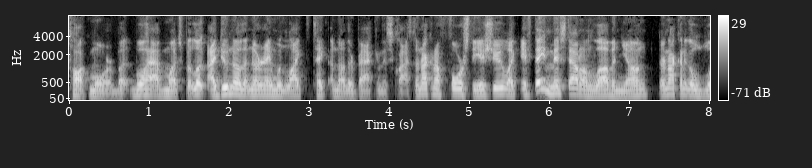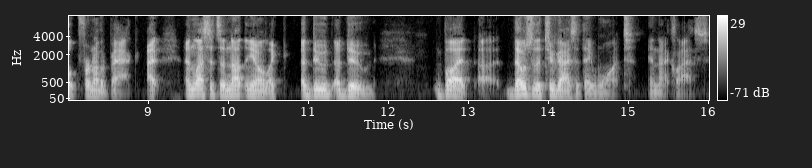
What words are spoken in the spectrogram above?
talk more. But we'll have much. But look, I do know that Notre Dame would like to take another back in this class. They're not going to force the issue. Like if they missed out on Love and Young, they're not going to go look for another back, I, unless it's another you know like a dude a dude. But uh, those are the two guys that they want in that class.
